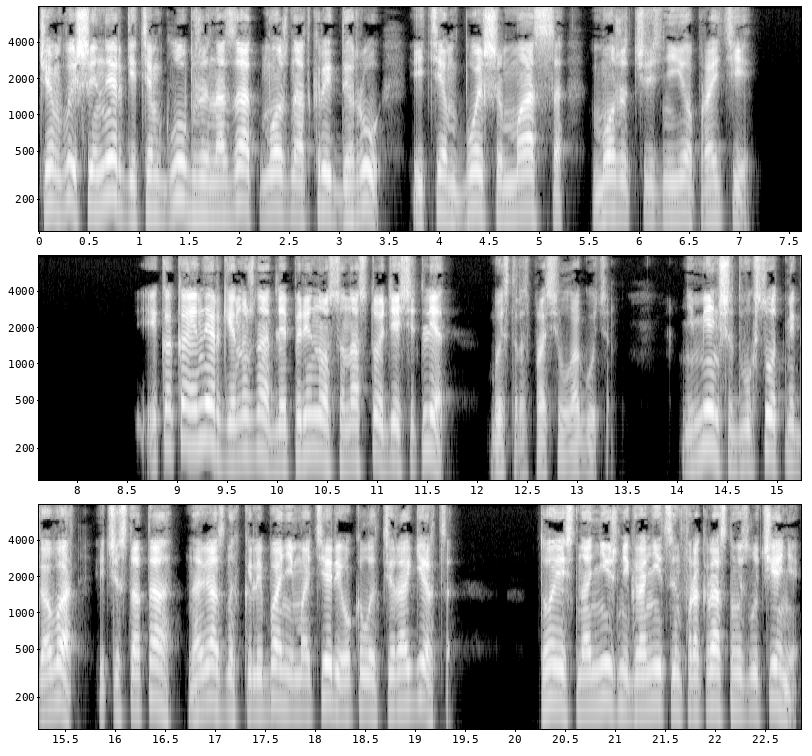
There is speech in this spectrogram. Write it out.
Чем выше энергия, тем глубже назад можно открыть дыру, и тем больше масса может через нее пройти. «И какая энергия нужна для переноса на 110 лет?» — быстро спросил Лагутин. «Не меньше 200 мегаватт, и частота навязанных колебаний материи около терагерца, то есть на нижней границе инфракрасного излучения.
